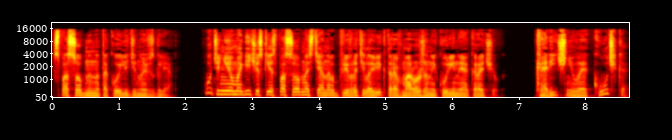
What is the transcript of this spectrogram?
способны на такой ледяной взгляд. Будь у нее магические способности, она бы превратила Виктора в мороженый куриный окорочок. Коричневая кучка?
